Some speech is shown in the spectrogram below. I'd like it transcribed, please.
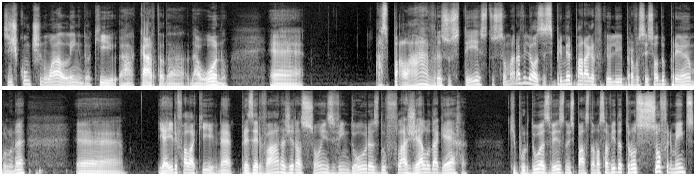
Se a gente continuar lendo aqui a carta da, da ONU, é, as palavras, os textos são maravilhosos. Esse primeiro parágrafo que eu li para vocês, só do preâmbulo, né? É, e aí ele fala aqui, né? Preservar as gerações vindouras do flagelo da guerra, que por duas vezes no espaço da nossa vida trouxe sofrimentos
